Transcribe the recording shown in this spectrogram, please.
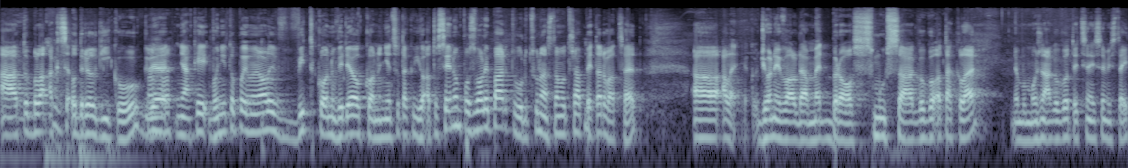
a to byla akce od Real Geeku, kde nějaký, oni to pojmenovali VidCon, Videocon, něco takového a to se jenom pozvali pár tvůrců, nás tam bylo třeba 25, uh, ale jako Johnny Valda, Matt Bros, Smusa, Gogo a takhle, nebo možná Gogo, teď si nejsem jistý.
